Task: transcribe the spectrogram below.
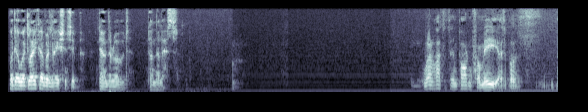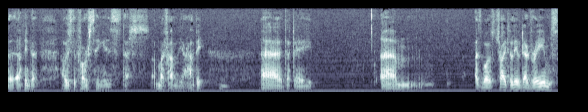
But I would like a relationship down the road nonetheless. Well, what's important for me, I suppose, the, I mean, the, always the first thing is that my family are happy mm. Uh, that they, um, I suppose, try to live their dreams.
